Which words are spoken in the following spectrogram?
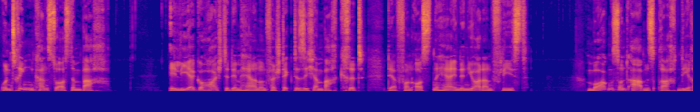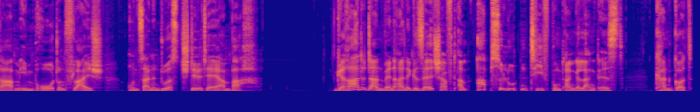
und trinken kannst du aus dem Bach. Elia gehorchte dem Herrn und versteckte sich am Bach Krit, der von Osten her in den Jordan fließt. Morgens und abends brachten die Raben ihm Brot und Fleisch, und seinen Durst stillte er am Bach. Gerade dann, wenn eine Gesellschaft am absoluten Tiefpunkt angelangt ist, kann Gott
